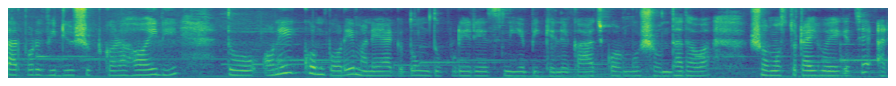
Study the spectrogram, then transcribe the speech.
তারপরে ভিডিও শ্যুট করা হয়নি। তো অনেকক্ষণ পরে মানে একদম দুপুরে রেস্ট নিয়ে বিকেলে কাজকর্ম, সন্ধ্যা দেওয়া, সমস্তটাই হয়ে গেছে। আর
